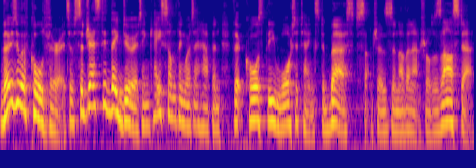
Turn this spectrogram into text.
Those who have called for it have suggested they do it in case something were to happen that caused the water tanks to burst, such as another natural disaster.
